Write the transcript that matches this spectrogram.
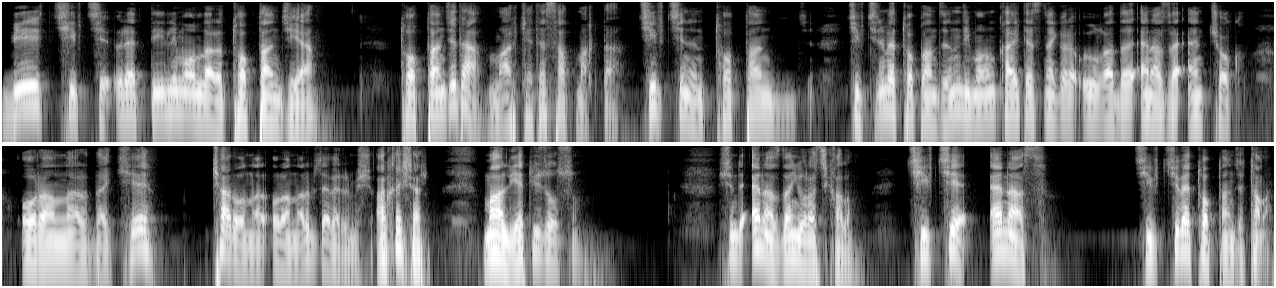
bir çiftçi ürettiği limonları toptancıya, toptancı da markete satmakta. Çiftçinin toptan çiftçinin ve toptancının limonun kalitesine göre uyguladığı en az ve en çok oranlardaki kar oranlar, oranları bize verilmiş. Arkadaşlar maliyet 100 olsun. Şimdi en azdan yola çıkalım. Çiftçi en az çiftçi ve toptancı tamam.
